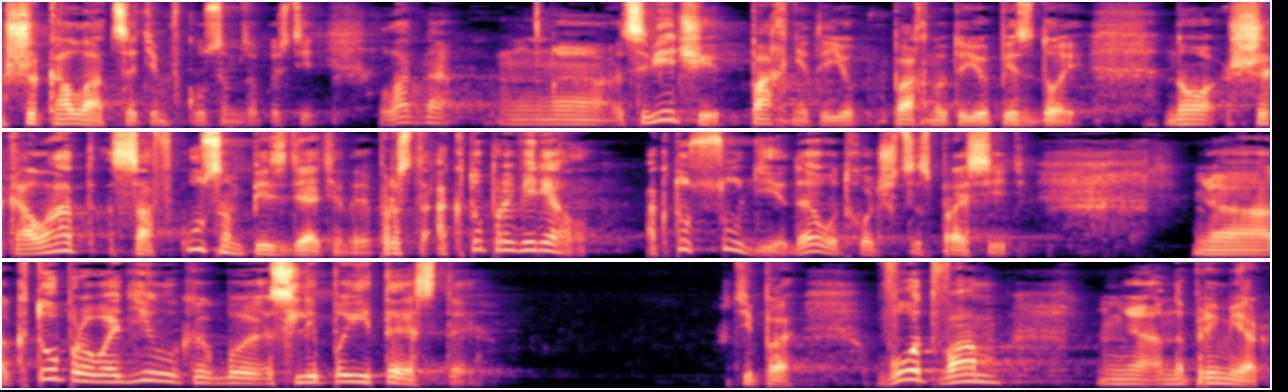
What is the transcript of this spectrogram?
Шоколад с этим вкусом запустить. Ладно, э, свечи пахнет ее, пахнут ее пиздой, но шоколад со вкусом пиздятины. Просто, а кто проверял? А кто судьи, да, вот хочется спросить. Э, кто проводил как бы слепые тесты? Типа, вот вам, например,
